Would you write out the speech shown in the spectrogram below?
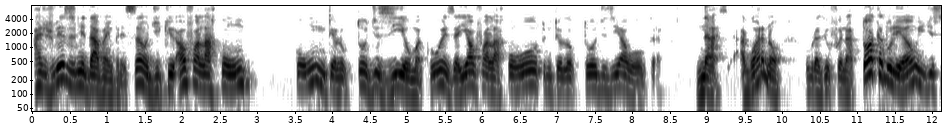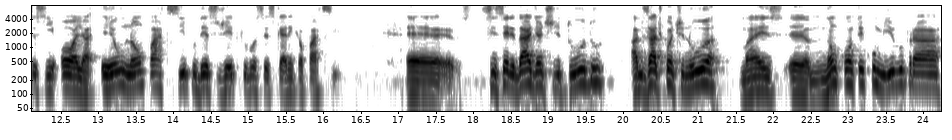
às vezes, me dava a impressão de que, ao falar com um, com um interlocutor, dizia uma coisa, e ao falar com outro interlocutor, dizia outra. Agora não. O Brasil foi na toca do leão e disse assim: olha, eu não participo desse jeito que vocês querem que eu participe. É, sinceridade antes de tudo, amizade continua, mas é, não contem comigo para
